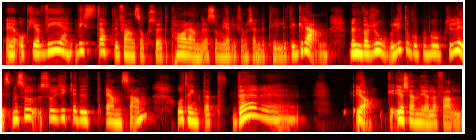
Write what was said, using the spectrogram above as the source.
Eh, och jag vet, visste att det fanns också ett par andra som jag liksom kände till lite grann. Men vad roligt att gå på bokrelease. Men så, så gick jag dit ensam och tänkte att där... Eh, ja, jag känner i alla fall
